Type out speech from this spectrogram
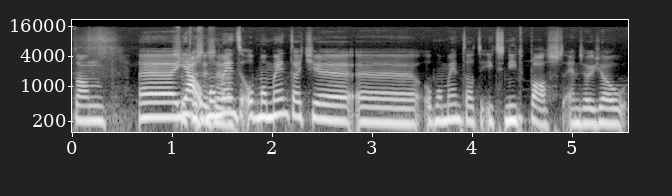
dan... Eh, ja, op het, moment, op moment dat je eh, op moment dat iets niet past en sowieso,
